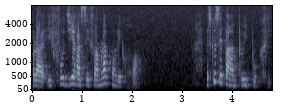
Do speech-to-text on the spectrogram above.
voilà, il faut dire à ces femmes-là qu'on les croit. Est-ce que c'est pas un peu hypocrite?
